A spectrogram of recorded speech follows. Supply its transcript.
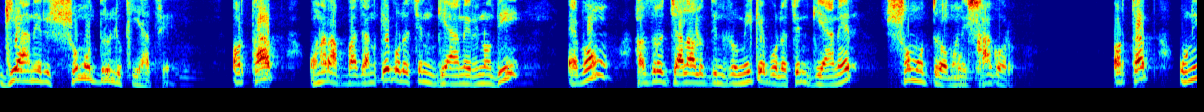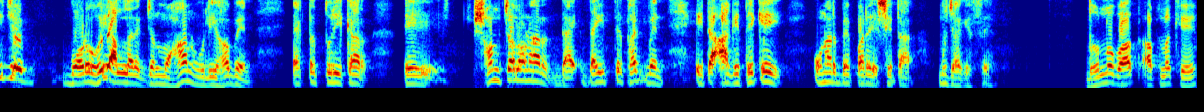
জ্ঞানের সমুদ্র লুকিয়ে আছে। অর্থাৎ ওনার আব্বাজানকে বলেছেন জ্ঞানের নদী এবং হজরত জালালউদ্দিন রুমিকে বলেছেন জ্ঞানের সমুদ্র মানে সাগর। অর্থাৎ উনি যে বড় হয়ে আল্লাহর একজন মহান ওলি হবেন। একটা তরিকার সঞ্চালনার দায়- দায়িত্বে থাকবেন। এটা আগে থেকেই ওনার ব্যাপারে সেটা বোঝা গেছে। ধন্যবাদ আপনাকে।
